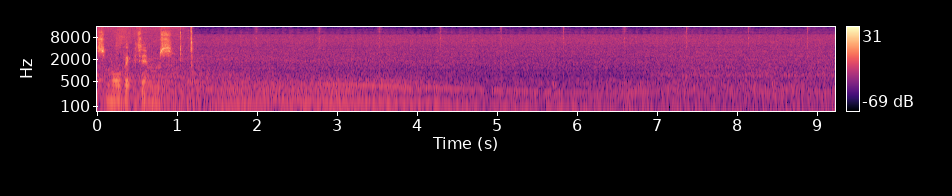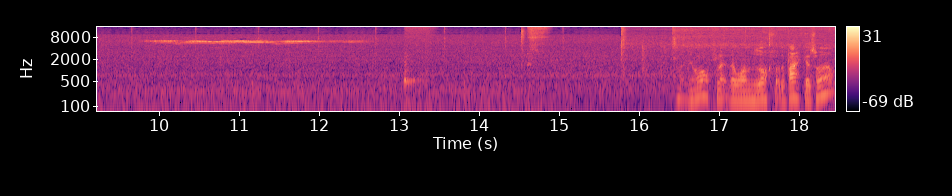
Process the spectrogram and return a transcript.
down some more victims. Let them off, let the ones off at the back as well.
